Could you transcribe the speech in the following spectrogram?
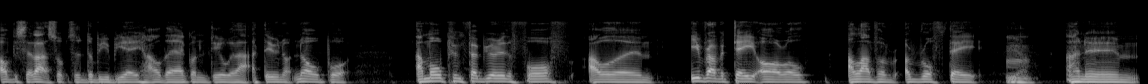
obviously that's up to the WBA how they're going to deal with that. I do not know, but I'm hoping February the 4th, I will um, either have a date or I'll, I'll have a, a rough date. Hmm. And um,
